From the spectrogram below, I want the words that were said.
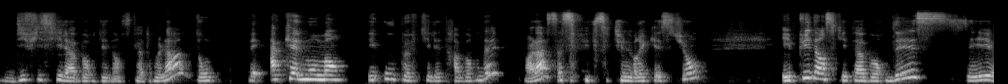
difficiles à aborder dans ce cadre-là. Donc, mais à quel moment et où peuvent-ils être abordés? Voilà, ça c'est une vraie question. Et puis, dans ce qui est abordé, c'est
